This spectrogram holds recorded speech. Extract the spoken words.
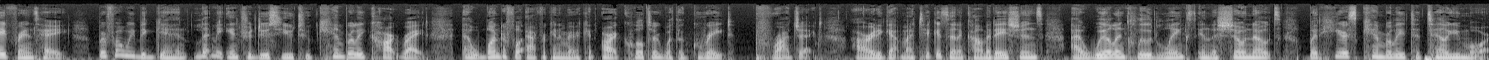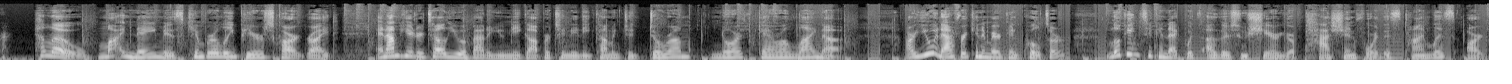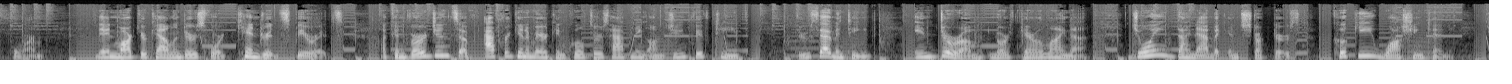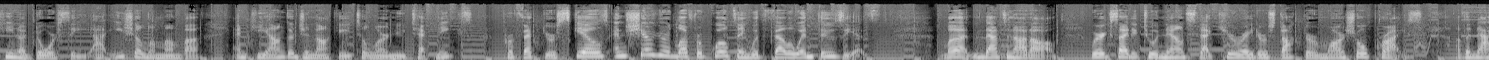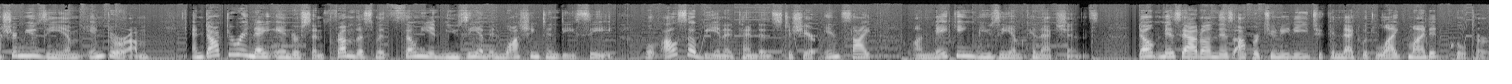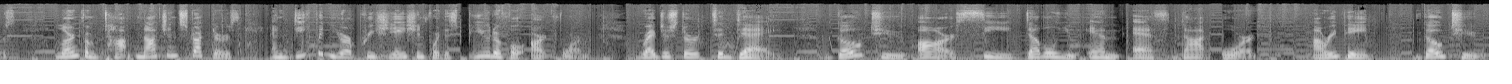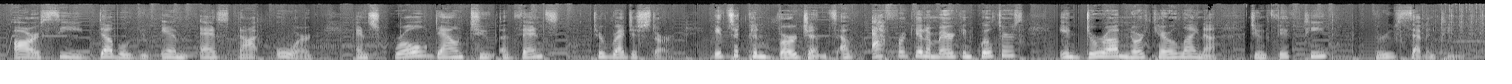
Hey, friends, hey. Before we begin, let me introduce you to Kimberly Cartwright, a wonderful African American art quilter with a great project. I already got my tickets and accommodations. I will include links in the show notes, but here's Kimberly to tell you more. Hello, my name is Kimberly Pierce Cartwright, and I'm here to tell you about a unique opportunity coming to Durham, North Carolina. Are you an African American quilter? Looking to connect with others who share your passion for this timeless art form. Then mark your calendars for Kindred Spirits, a convergence of African American quilters happening on June 15th through 17th in Durham, North Carolina. Join dynamic instructors Cookie Washington, Kina Dorsey, Aisha Lumumba, and Kianga Janaki to learn new techniques, perfect your skills, and share your love for quilting with fellow enthusiasts. But that's not all. We're excited to announce that curators Dr. Marshall Price of the Nasher Museum in Durham and Dr. Renee Anderson from the Smithsonian Museum in Washington, D.C., will also be in attendance to share insight on making museum connections. Don't miss out on this opportunity to connect with like minded quilters, learn from top notch instructors, and deepen your appreciation for this beautiful art form. Register today go to rcwms.org. I'll repeat, go to rcwms.org and scroll down to events to register. It's a convergence of African American quilters in Durham, North Carolina, June 15th through 17th.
